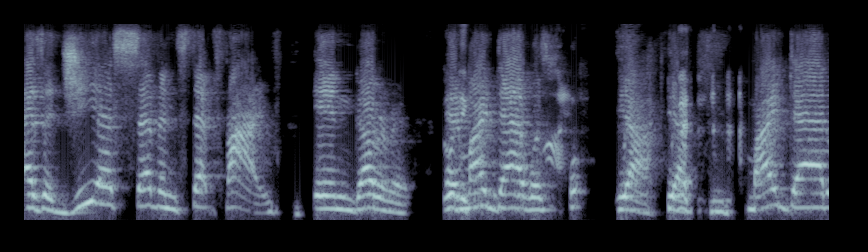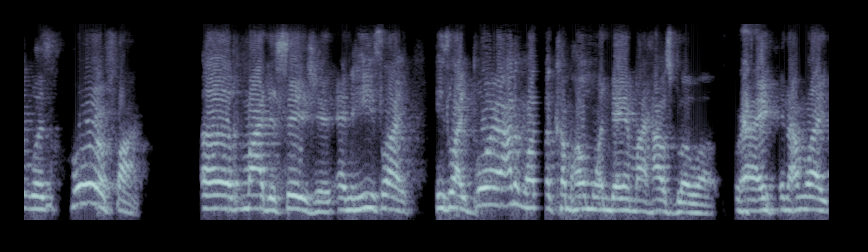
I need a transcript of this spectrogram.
as a gs7 step 5 in government and my dad was yeah, yeah. my dad was horrified of my decision, and he's like, he's like, boy, I don't want to come home one day and my house blow up, right? And I'm like,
